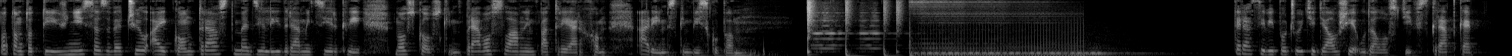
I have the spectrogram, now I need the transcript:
Po tomto týždni sa zväčšil aj kontrast medzi lídrami církvy, moskovským pravoslávnym patriarchom a rímským biskupom. Teraz si vypočujte ďalšie udalosti v skratke.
